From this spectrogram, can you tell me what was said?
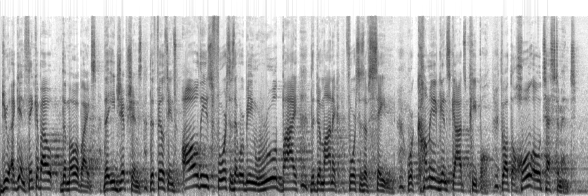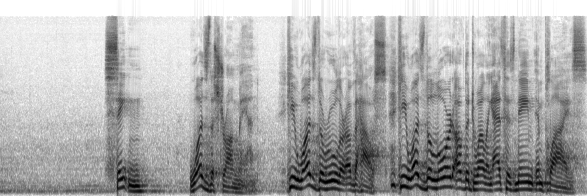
Do again, think about the Moabites, the Egyptians, the Philistines, all these forces that were being ruled by the demonic forces of Satan were coming against God's people throughout the whole Old Testament. Satan was the strong man. He was the ruler of the house. He was the Lord of the dwelling, as his name implies.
